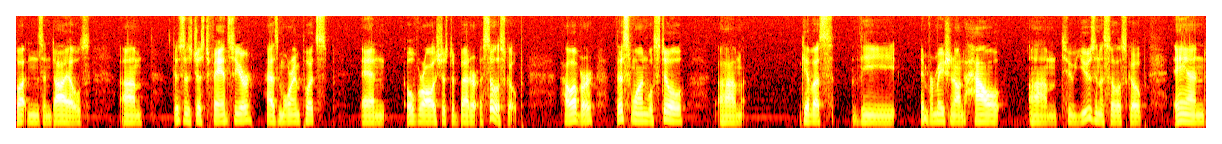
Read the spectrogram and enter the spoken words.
buttons and dials. Um, this is just fancier, has more inputs, and overall is just a better oscilloscope. However, this one will still um, give us the information on how um, to use an oscilloscope and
